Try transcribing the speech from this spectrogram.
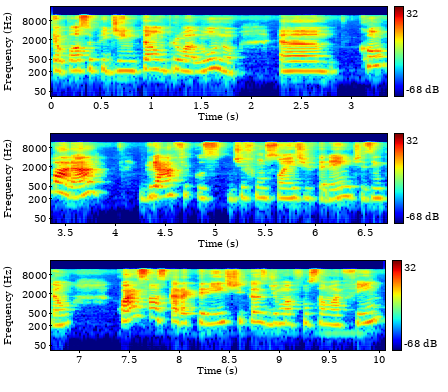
eu posso pedir, então, para o aluno uh, comparar gráficos de funções diferentes. Então, quais são as características de uma função afim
